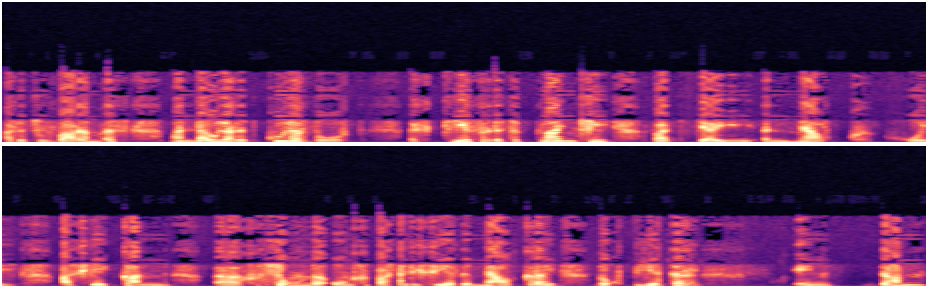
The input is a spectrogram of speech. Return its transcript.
as dit so warm is, maar nou dat dit koeler word, is kever dis 'n plantjie wat jy in melk gooi. As jy kan uh, gesonde ongepasteuriseerde melk kry, nog beter. En dan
